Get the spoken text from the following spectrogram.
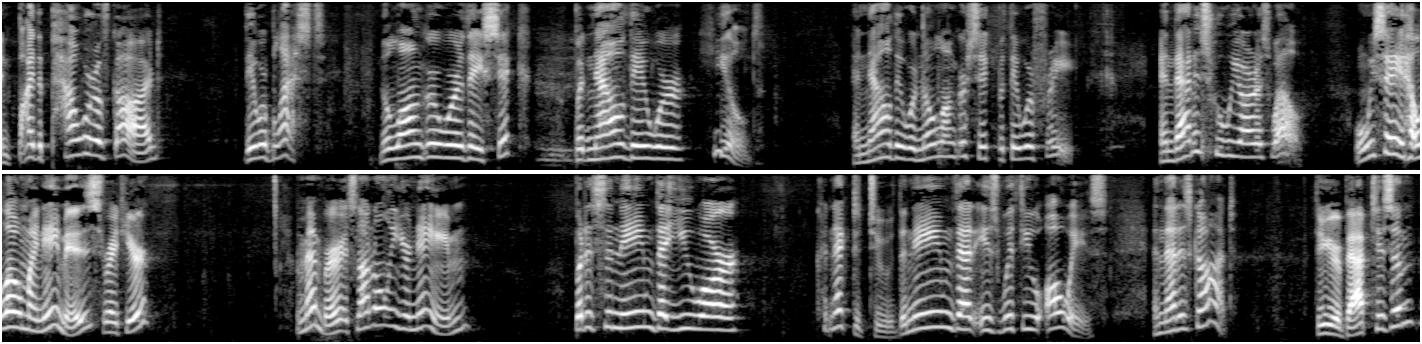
And by the power of God, they were blessed. No longer were they sick, but now they were healed. And now they were no longer sick, but they were free. And that is who we are as well. When we say, hello, my name is, right here, remember, it's not only your name, but it's the name that you are connected to, the name that is with you always, and that is God. Through your baptism,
